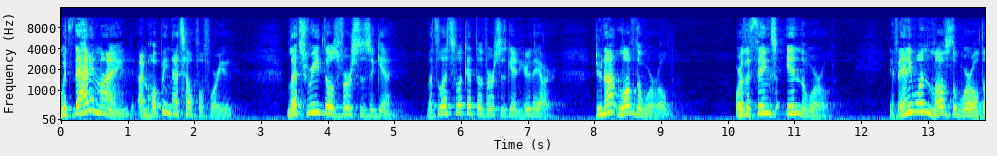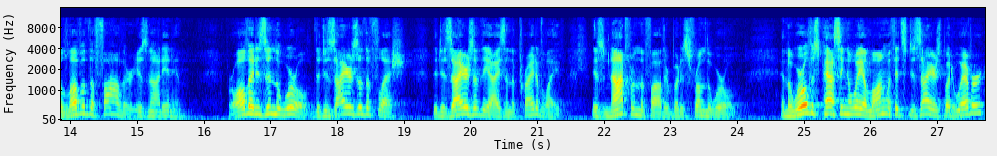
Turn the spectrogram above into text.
with that in mind, I'm hoping that's helpful for you. Let's read those verses again. Let's, let's look at the verses again. Here they are. Do not love the world or the things in the world. If anyone loves the world, the love of the Father is not in him. For all that is in the world, the desires of the flesh, the desires of the eyes, and the pride of life, is not from the Father, but is from the world. And the world is passing away along with its desires, but whoever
